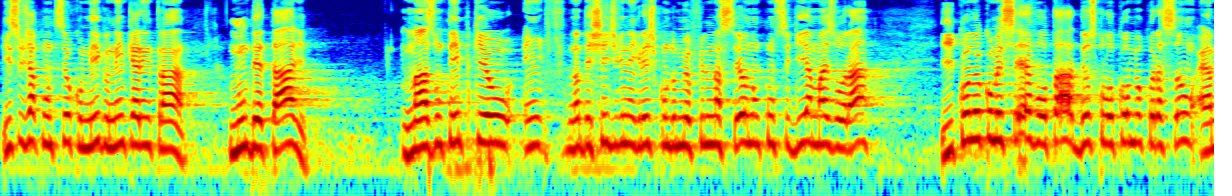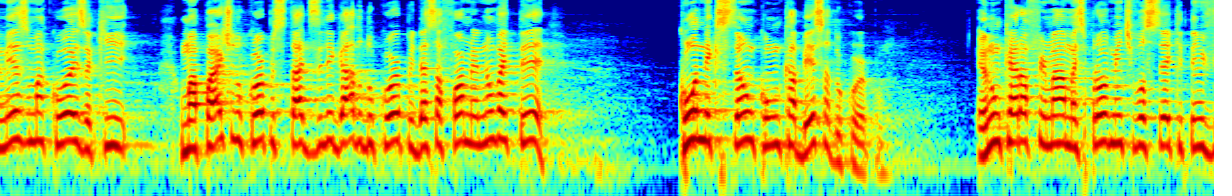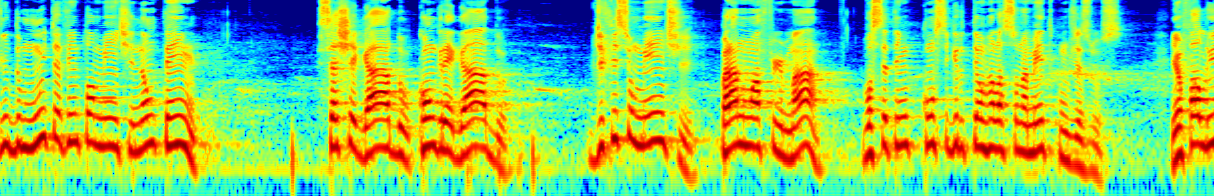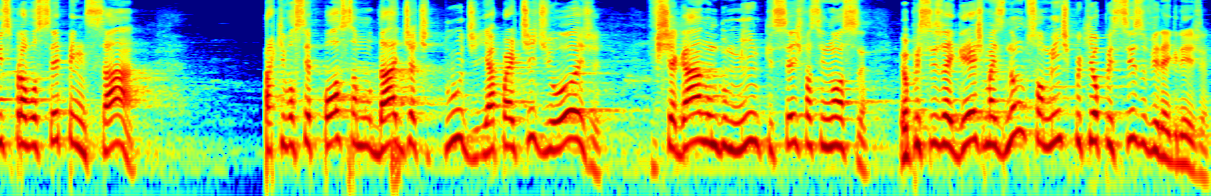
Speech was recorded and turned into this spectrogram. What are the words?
Isso já aconteceu comigo, nem quero entrar num detalhe, mas um tempo que eu não deixei de vir na igreja quando meu filho nasceu, eu não conseguia mais orar. E quando eu comecei a voltar, Deus colocou meu coração, é a mesma coisa que uma parte do corpo está desligado do corpo e dessa forma ele não vai ter conexão com a cabeça do corpo. Eu não quero afirmar, mas provavelmente você que tem vindo muito eventualmente não tem se achegado, congregado, dificilmente, para não afirmar, você tem conseguido ter um relacionamento com Jesus. Eu falo isso para você pensar, para que você possa mudar de atitude e a partir de hoje, chegar num domingo que seja e falar assim: nossa, eu preciso da igreja, mas não somente porque eu preciso vir à igreja,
